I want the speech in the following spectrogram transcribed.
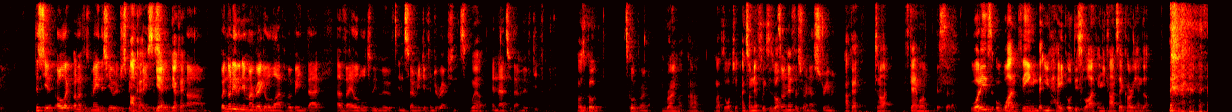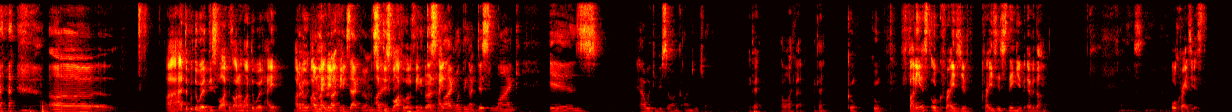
this year, or like I don't know if it was made this year, but it just been Okay, released this yeah, year. yeah, okay. Um, but not even in my regular life have I been that available to be moved in so many different directions, Well, and that's what that move did for me. what was it called? It's called Roma. Roma. All right. We'll have to watch it. And it's on Netflix as well. It's on Netflix right now, streaming. Okay. Tonight. It's game on. Yes, sir. What is one thing that you hate or dislike and you can't say coriander? uh, I had to put the word dislike because I don't like the word hate. I don't, yeah, really, I don't I'm a- hate anything. exactly. I'm the same. I dislike a lot of things, but I don't hate. One thing I dislike is how we can be so unkind to each other. Okay. I like that. Okay. Cool. Cool. Funniest or craziest craziest thing you've ever done? Funniest thing I've done. Or craziest?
